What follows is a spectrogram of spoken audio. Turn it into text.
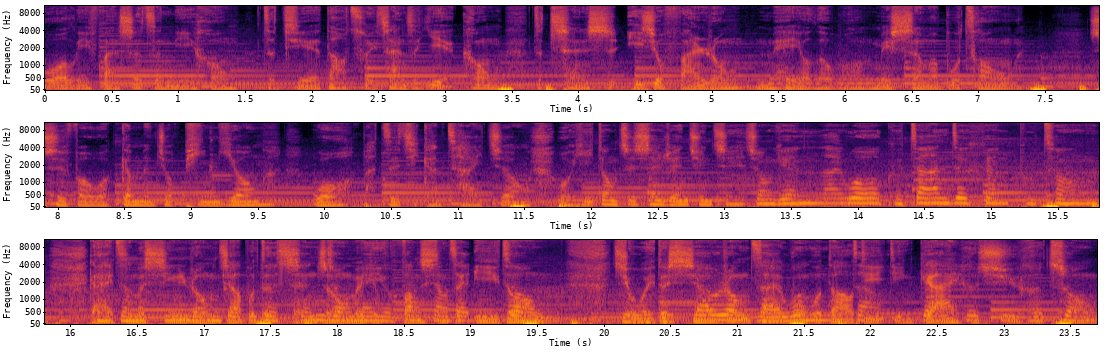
玻璃反射着霓虹，这街道璀璨着夜空，这城市依旧繁荣，没有了我没什么不同。是否我根本就平庸？我把自己看太重，我移动置身人群之中，原来我孤单的很普通。该怎么形容脚步的沉重？没有方向在移动，久违的笑容在问我到底应该何去何从？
